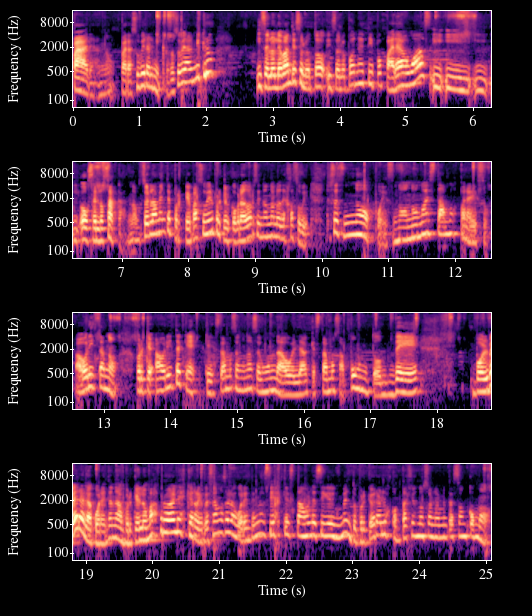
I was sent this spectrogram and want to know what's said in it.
para, ¿no? Para subir al micro. Se sube al micro y se lo levanta y se lo, y se lo pone tipo paraguas y, y, o se lo saca, ¿no? Solamente porque va a subir, porque el cobrador si no, no lo deja subir. Entonces, no, pues, no, no, no estamos para eso. Ahorita no, porque ahorita que, que estamos en una segunda ola, que estamos a punto de volver a la cuarentena, porque lo más probable es que regresemos a la cuarentena si es que esta ola sigue en aumento, porque ahora los contagios no solamente son como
